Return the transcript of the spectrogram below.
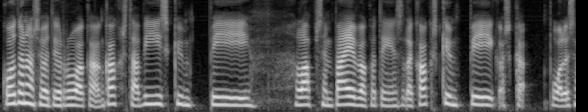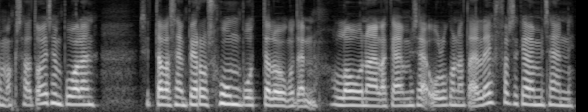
Kotona syötyyn ruokaan 250, lapsen päiväkotiin 120, koska puoliso maksaa toisen puolen – sitten tällaiseen perushumputteluun, kuten lounailla käymiseen ulkona tai leffassa käymiseen, niin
